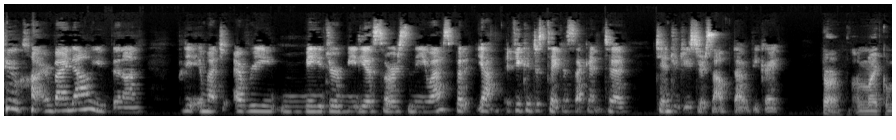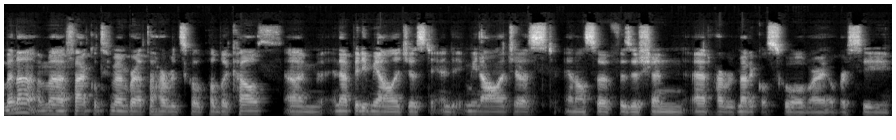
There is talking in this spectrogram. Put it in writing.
you are by now. You've been on pretty much every major media source in the US. But yeah, if you could just take a second to, to introduce yourself, that would be great. Sure. I'm Michael Mina. I'm a faculty member at the Harvard School of Public Health. I'm an epidemiologist and immunologist, and also a physician at Harvard Medical School, where I oversee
